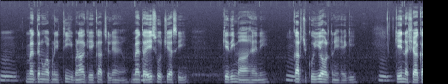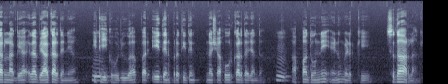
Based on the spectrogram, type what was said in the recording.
ਹੂੰ। ਮੈਂ ਤੈਨੂੰ ਆਪਣੀ ਧੀ ਬਣਾ ਕੇ ਘਰ ਚ ਲਿਆਇਆ। ਮੈਂ ਤਾਂ ਇਹ ਸੋਚਿਆ ਸੀ ਕਿ ਇਹਦੀ ਮਾਂ ਹੈ ਨਹੀਂ। ਘਰ ਚ ਕੋਈ ਔਰਤ ਨਹੀਂ ਹੈਗੀ। ਹੂੰ। ਕਿ ਇਹ ਨਸ਼ਾ ਕਰਨ ਲੱਗ ਗਿਆ ਇਹਦਾ ਵਿਆਹ ਕਰ ਦਿੰਨੇ ਆ ਇਹ ਠੀਕ ਹੋ ਜਾਊਗਾ ਪਰ ਇਹ ਦਿਨ ਪ੍ਰਤੀ ਦਿਨ ਨਸ਼ਾ ਹੋਰ ਕਰਦਾ ਜਾਂਦਾ। ਹੂੰ। ਆਪਾਂ ਦੋਨੇ ਇਹਨੂੰ ਮਿਲ ਕੇ ਸੁਧਾਰ ਲਾਂਗੇ।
